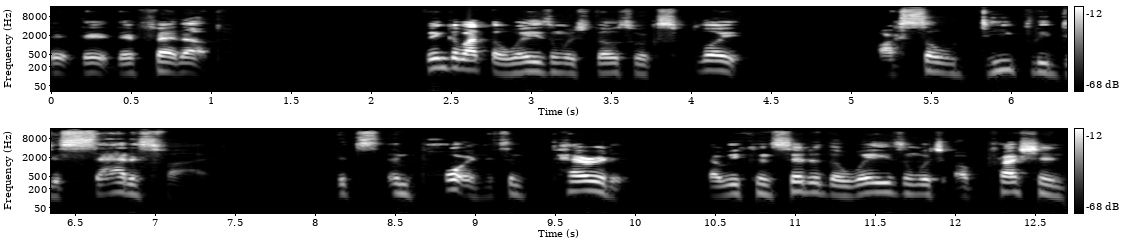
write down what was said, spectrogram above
they're, they're, they're fed up. Think about the ways in which those who exploit are so deeply dissatisfied. It's important, it's imperative that we consider the ways in which oppression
